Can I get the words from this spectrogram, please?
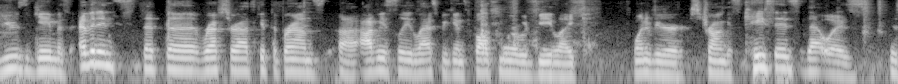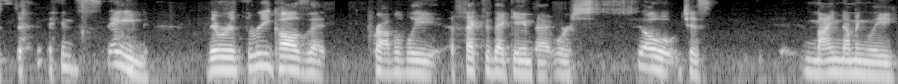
use the game as evidence that the refs are out to get the Browns, uh, obviously last week against Baltimore would be like one of your strongest cases. That was just insane. There were three calls that probably affected that game that were so just mind-numbingly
